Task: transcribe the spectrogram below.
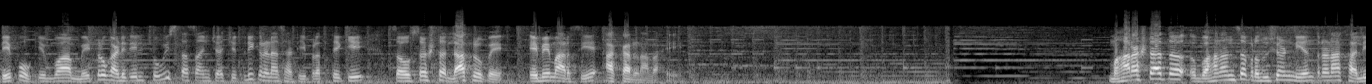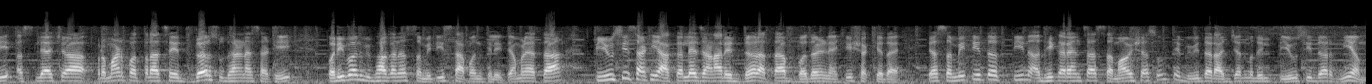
डेपो किंवा मेट्रो गाडीतील चोवीस तासांच्या चित्रीकरणासाठी प्रत्येकी चौसष्ट लाख रुपये एमएमआरसीए आकारणार आहे. महाराष्ट्रात वाहनांचं प्रदूषण नियंत्रणाखाली असल्याच्या प्रमाणपत्राचे दर सुधारण्यासाठी परिवहन विभागानं समिती स्थापन केली. त्यामुळे आता पीयूसीसाठी आकारले जाणारे दर आता बदलण्याची शक्यता आहे. या समितीत तीन अधिकाऱ्यांचा समावेश असून ते विविध राज्यांमधील पीयूसी दर नियम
